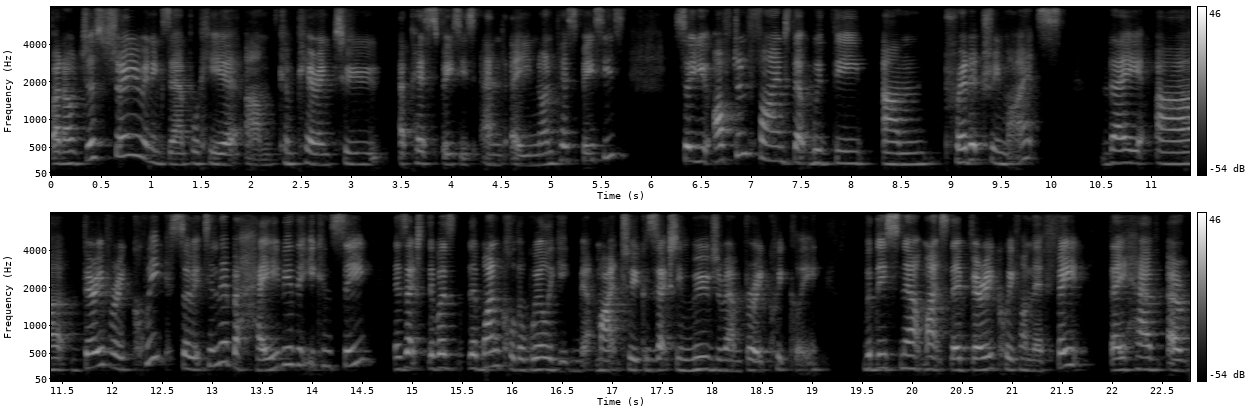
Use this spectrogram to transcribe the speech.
But I'll just show you an example here um, comparing to a pest species and a non-pest species. So you often find that with the um, predatory mites, they are very, very quick. So it's in their behavior that you can see. There's actually, there was the one called the whirligig mite too, because it actually moves around very quickly. With these snout mites, they're very quick on their feet. They have a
